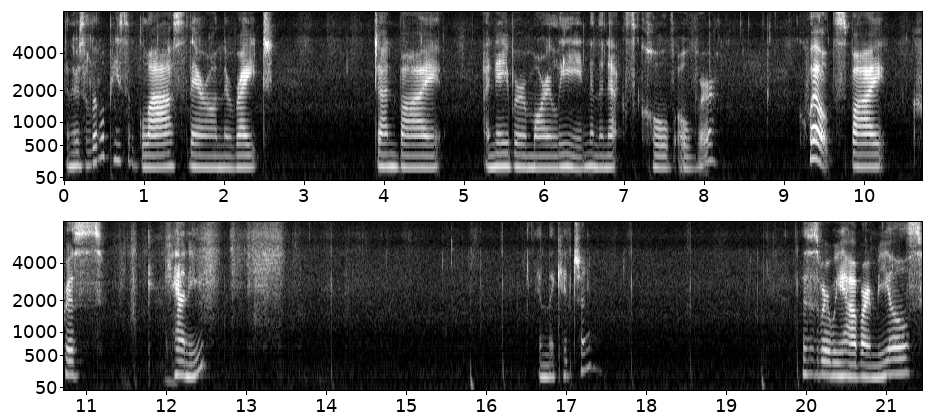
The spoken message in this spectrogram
And there's a little piece of glass there on the right done by a neighbor, Marlene, in the next cove over. Quilts by Chris Kenny in the kitchen. This is where we have our meals.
